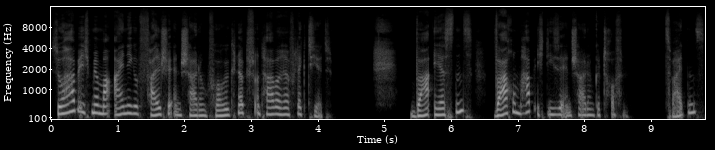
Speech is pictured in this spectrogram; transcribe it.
So habe ich mir mal einige falsche Entscheidungen vorgeknöpft und habe reflektiert. War erstens, warum habe ich diese Entscheidung getroffen? Zweitens,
